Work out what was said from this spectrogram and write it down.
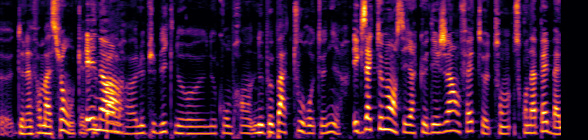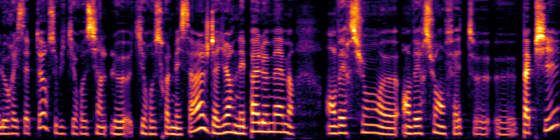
euh, de l'information quelque Énorme. part. euh, Le public ne, ne comprend, ne peut pas tout retenir. Exactement, c'est-à-dire que déjà, en fait, ton, ce qu'on appelle bah, le récepteur, celui qui le, qui reçoit le message, d'ailleurs, n'est pas le même en version, euh, en version en fait euh, euh, papier,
